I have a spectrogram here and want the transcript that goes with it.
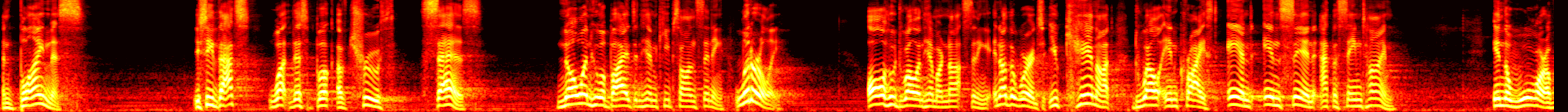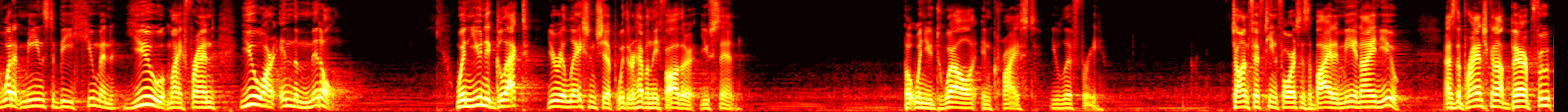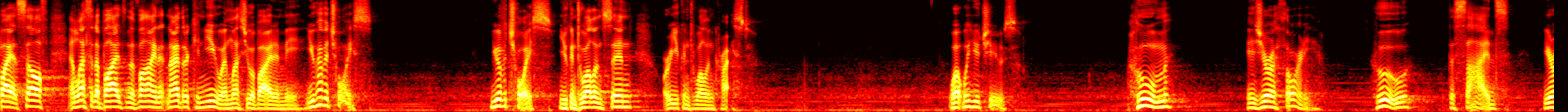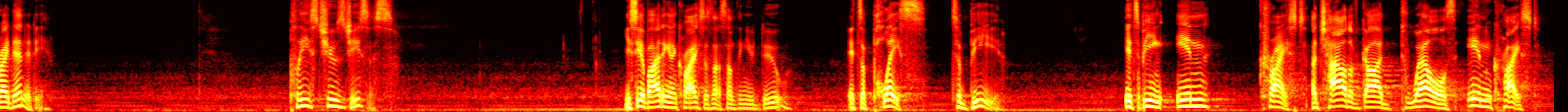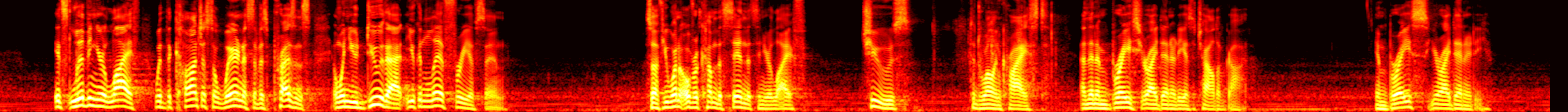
and blindness. You see, that's what this book of truth says. No one who abides in him keeps on sinning. Literally. All who dwell in him are not sinning. In other words, you cannot dwell in Christ and in sin at the same time. In the war of what it means to be human, you, my friend, you are in the middle. When you neglect your relationship with your Heavenly Father, you sin. But when you dwell in Christ, you live free. John 15, 4 says, Abide in me and I in you. As the branch cannot bear fruit by itself unless it abides in the vine, neither can you unless you abide in me. You have a choice. You have a choice. You can dwell in sin or you can dwell in Christ. What will you choose? Whom is your authority? Who decides your identity? Please choose Jesus. You see, abiding in Christ is not something you do, it's a place to be. It's being in Christ. A child of God dwells in Christ. It's living your life with the conscious awareness of His presence. And when you do that, you can live free of sin. So if you want to overcome the sin that's in your life, choose to dwell in Christ and then embrace your identity as a child of God. Embrace your identity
